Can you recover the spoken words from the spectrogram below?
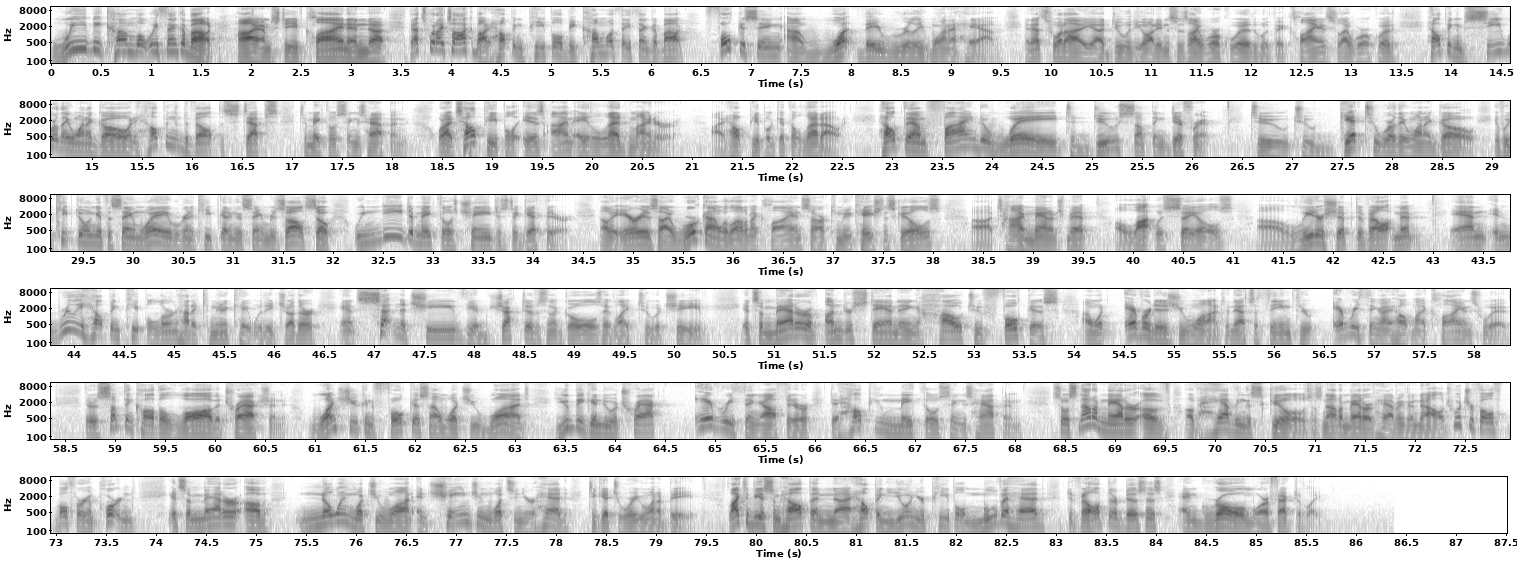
We become what we think about. Hi, I'm Steve Klein, and uh, that's what I talk about helping people become what they think about, focusing on what they really want to have. And that's what I uh, do with the audiences I work with, with the clients that I work with, helping them see where they want to go and helping them develop the steps to make those things happen. What I tell people is I'm a lead miner. I help people get the lead out, help them find a way to do something different to, to get to where they want to go. If we keep doing it the same way, we're going to keep getting the same results. So we need to make those changes to get there. Now, the areas I work on with a lot of my clients are communication skills, uh, time management, a lot with sales, uh, leadership development, and in really helping people learn how to communicate with each other and set and achieve the objectives and the goals they'd like to achieve. It's a matter of understanding how to focus on whatever it is you want, and that's a theme through everything I help my clients with. There's something called the law of attraction. Once you can focus on what you want, you begin to attract everything out there to help you make those things happen. So it's not a matter of, of having the skills, it's not a matter of having the knowledge, which are both, both very important. It's a matter of knowing what you want and changing what's in your head to get to where you want to be. Like to be of some help in uh, helping you and your people move ahead, develop their business, and grow more effectively.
